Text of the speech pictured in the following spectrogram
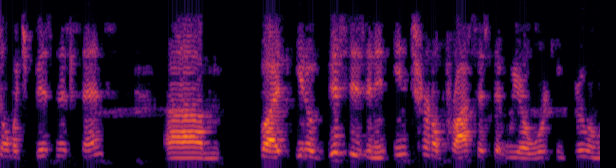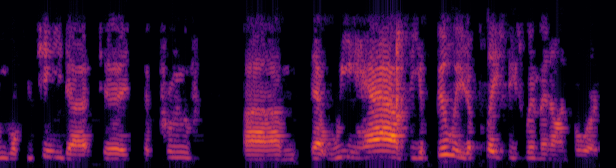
so much business sense. Um, but you know, this is an internal process that we are working through, and we will continue to to, to prove um, that we have the ability to place these women on board.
